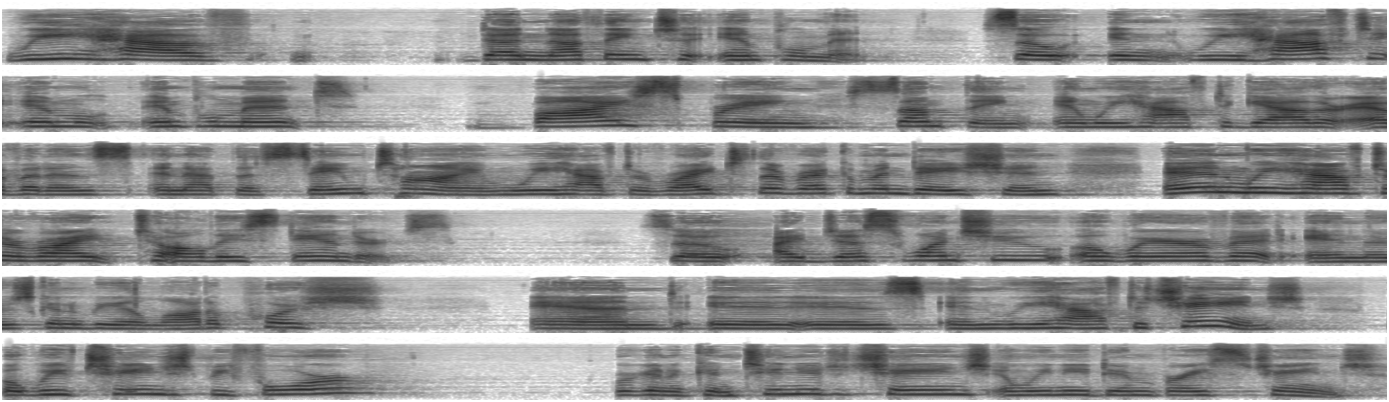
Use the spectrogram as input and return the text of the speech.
We have done nothing to implement. So in, we have to Im implement by spring something, and we have to gather evidence. And at the same time, we have to write to the recommendation, and we have to write to all these standards. So I just want you aware of it, and there's going to be a lot of push and it is, and we have to change. But we've changed before, we're going to continue to change, and we need to embrace change.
